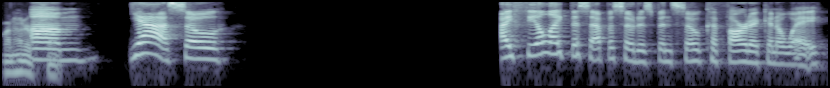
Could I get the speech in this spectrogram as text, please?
One hundred percent. Um, yeah, so I feel like this episode has been so cathartic in a way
